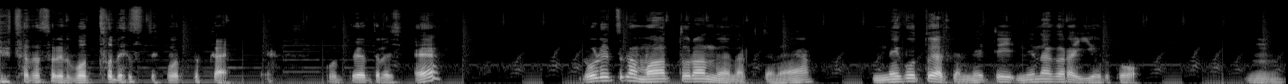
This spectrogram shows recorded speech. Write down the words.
言ったらそれでボットですって、ボットかい。ボットやったらし、え？ろれつが回っとらんのやなくてね。寝言やけん寝て、寝ながら言いよると。うん。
